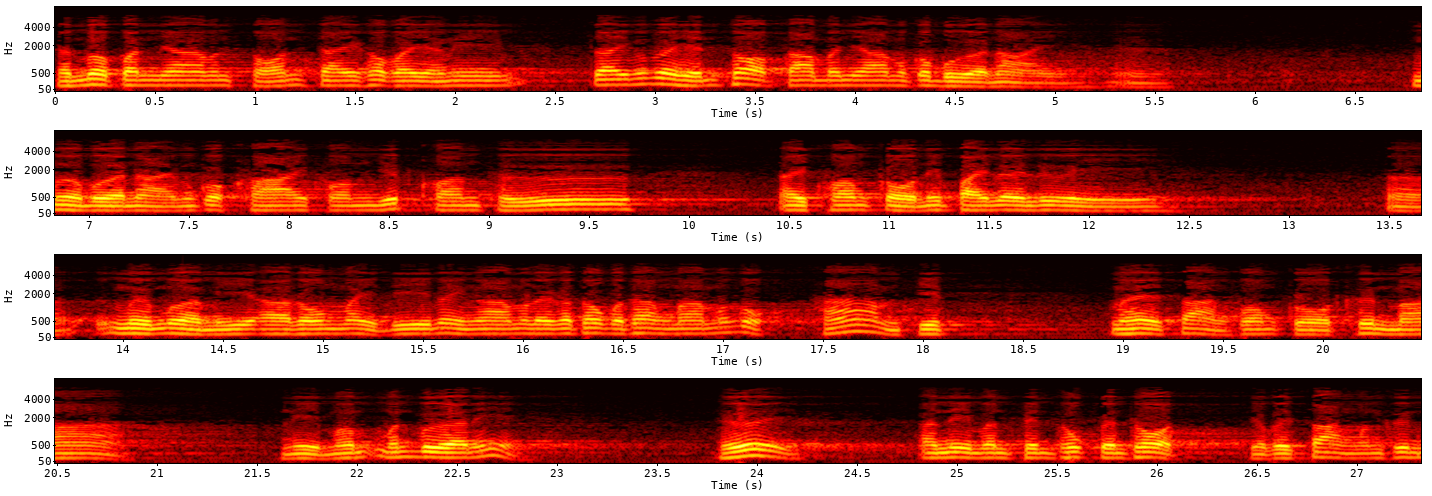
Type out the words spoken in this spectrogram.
กันเมื่อปัญญามันสอนใจเข้าไปอย่างนี้ ใจมันก็เห็นชอบตามปัญญามันก็เบื่อหน่าย เมื่อเบื่อหน่ายมันก็คลายความยึดความถือไอความโกรธนี่ไปเรื่อยๆเมื่อเมื่อมีอารมณ์ไม่ดีไม่งามอะไรก็ทบกระทั่งมา มันก็ห้ามจิต ไม่ให้สร้างความโกรธขึ้นมา นี่มันมันเบื่อนี่ เฮ้ย อันนี้มันเป็นทุกข์เป็นโทษ อย่าไปสร้างมันขึ้น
